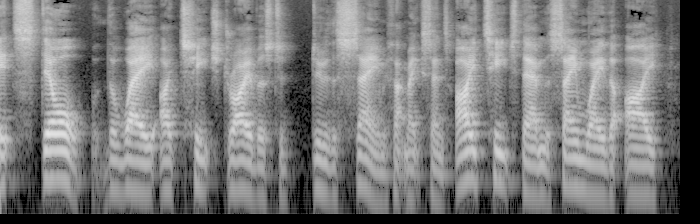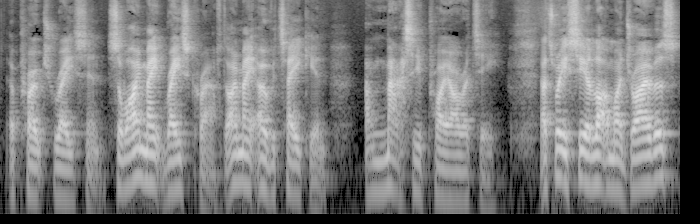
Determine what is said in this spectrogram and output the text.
it's still the way I teach drivers to do the same, if that makes sense. I teach them the same way that I approach racing. So I make racecraft, I make overtaking a massive priority. That's where you see a lot of my drivers,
